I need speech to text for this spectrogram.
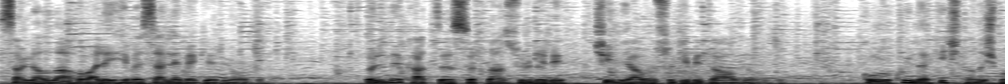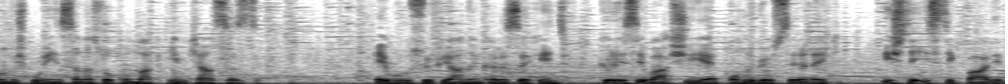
sallallahu aleyhi ve selleme geriyordu. Önüne kattığı sırtlan sürüleri çil yavrusu gibi dağılıyordu. Korkuyla hiç tanışmamış bu insana sokulmak imkansızdı. Ebu Süfyan'ın karısı Hint, kölesi Vahşi'ye onu göstererek işte istikbalin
